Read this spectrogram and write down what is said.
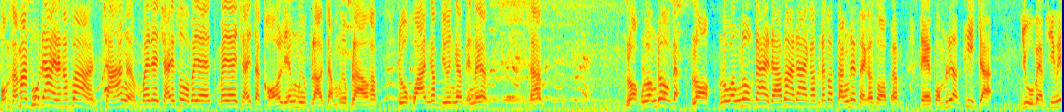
ผมสามารถพูดได้นะครับว่าช้างอะไม่ได้ใช้โซ่ไม่ได้ไม่ได้ใช้ตะขอเลี้ยงมือเปล่าจับมือเปล่าครับ ดูควานครับยืนครับเห็นไหมครับนะครับ หลอกลวงโลกได้หลอกลวงโลกได้ดราม่าได้ครับ แล้วก็ตังค์ได้ใส่กระสอบครับ แต่ผมเลือกที่จะอยู่แบบชีวิต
